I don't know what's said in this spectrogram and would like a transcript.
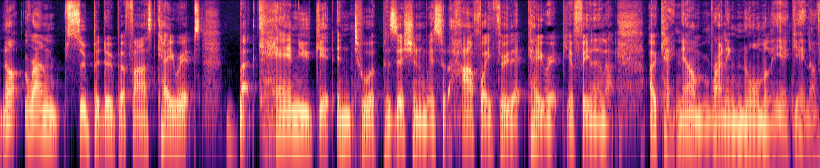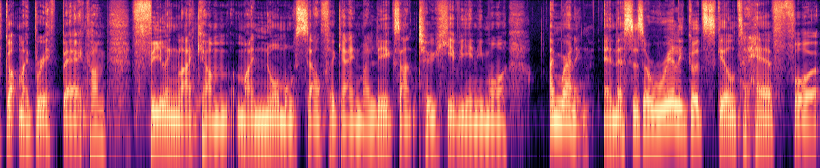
Not run super duper fast k reps, but can you get into a position where sort of halfway through that K rep, you're feeling like, okay, now I'm running normally again. I've got my breath back. I'm feeling like I'm my normal self again. My legs aren't too heavy anymore. I'm running. And this is a really good skill to have for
